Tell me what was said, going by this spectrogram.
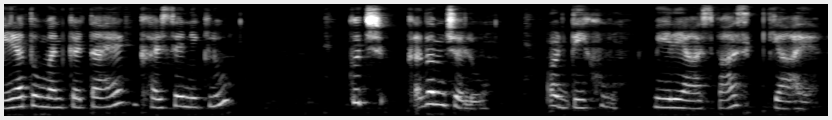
मेरा तो मन करता है घर से निकलूं, कुछ कदम चलूँ और देखूँ मेरे आसपास क्या है।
